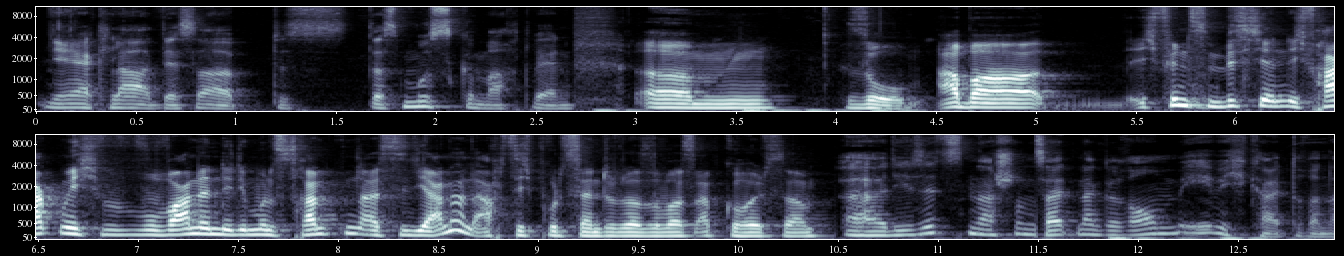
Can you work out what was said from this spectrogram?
Ja, klar, deshalb. Das, das muss gemacht werden. Ähm, so, aber ich finde es ein bisschen, ich frage mich, wo waren denn die Demonstranten, als sie die anderen 80% oder sowas abgeholzt haben? Äh, die sitzen da schon seit einer geraumen Ewigkeit drin.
